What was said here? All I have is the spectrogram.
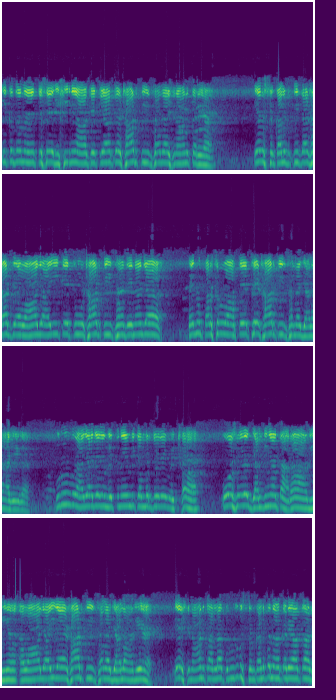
ਇੱਕ ਦਿਨ ਕਿਸੇ ਰਿਸ਼ੀ ਨੇ ਆ ਕੇ ਕਿਹਾ ਕਿ 68 ਤੀਰਥਾਂ ਦਾ ਇਸ਼ਨਾਨ ਕਰਿਆ। ਇਹ ਸੰਕਲਪ ਕੀਤਾ 68 ਤੇ ਆਵਾਜ਼ ਆਈ ਕਿ ਤੂੰ 68 ਤੀਰਥਾਂ ਤੇ ਨਾ ਜਾ। ਤੈਨੂੰ ਪਰਸਨ ਵਾਸਤੇ ਇੱਥੇ 68 ਤੀਰਥਾਂ ਦਾ ਜਲ ਆ ਜਾਏਗਾ। ਗੁਰੂ ਰਾਜਾ ਜਿਹੜੇ ਨਿਤਨੇਮ ਵਿੱਚ ਅੰਮ੍ਰਿਤ ਵੇਲੇ ਬੈਠਾ। ਉਸ ਵੇਲੇ ਜਲ ਦੀਆਂ ਧਾਰਾਂ ਆ ਗਈਆਂ। ਆਵਾਜ਼ ਆਈ ਲੈ 68 ਤੀਰਥਾਂ ਦਾ ਜਲ ਆ ਗਿਆ। ਇਹ ਇਸ਼ਨਾਨ ਕਰ ਲੈ ਪੂਰਬ ਸੰਕਲਪ ਨਾ ਕਰਿਆ ਕਰ।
